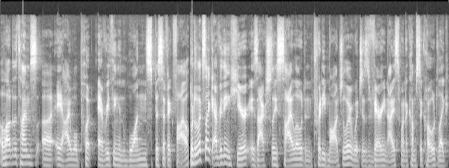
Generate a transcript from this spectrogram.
A lot of the times uh, AI will put everything in one specific file, but it looks like everything here is actually siloed and pretty modular, which is very nice when it comes to code. Like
